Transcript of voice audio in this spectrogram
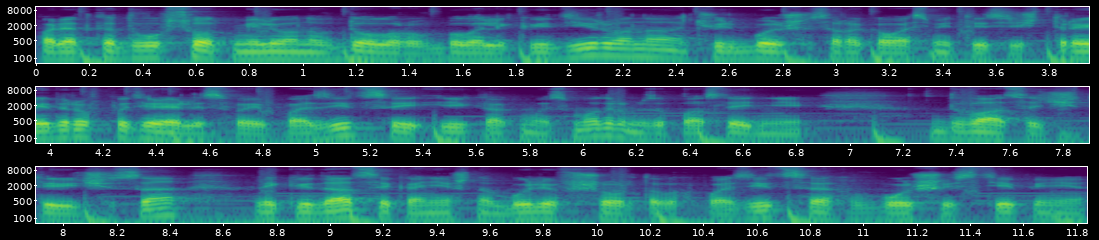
Порядка 200 миллионов долларов было ликвидировано, чуть больше 48 тысяч трейдеров потеряли свои позиции. И, как мы смотрим, за последние 24 часа ликвидации, конечно, были в шортовых позициях в большей степени,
